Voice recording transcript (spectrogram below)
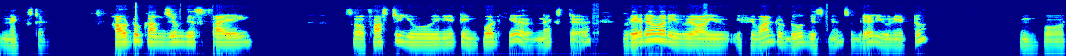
next. How to consume this file? So first you need to import here. Next, wherever you if you want to do this means there you need to import.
